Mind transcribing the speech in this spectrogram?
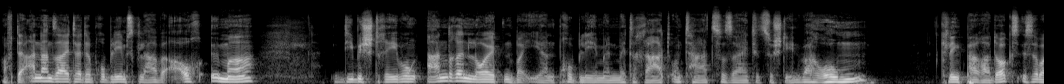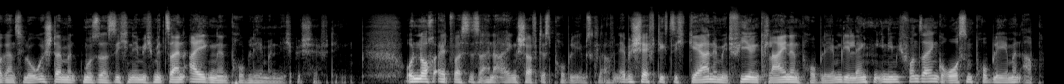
Auf der anderen Seite hat der Problemsklave auch immer die Bestrebung, anderen Leuten bei ihren Problemen mit Rat und Tat zur Seite zu stehen. Warum? Klingt paradox, ist aber ganz logisch, damit muss er sich nämlich mit seinen eigenen Problemen nicht beschäftigen. Und noch etwas ist eine Eigenschaft des Problemsklaven. Er beschäftigt sich gerne mit vielen kleinen Problemen, die lenken ihn nämlich von seinen großen Problemen ab.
